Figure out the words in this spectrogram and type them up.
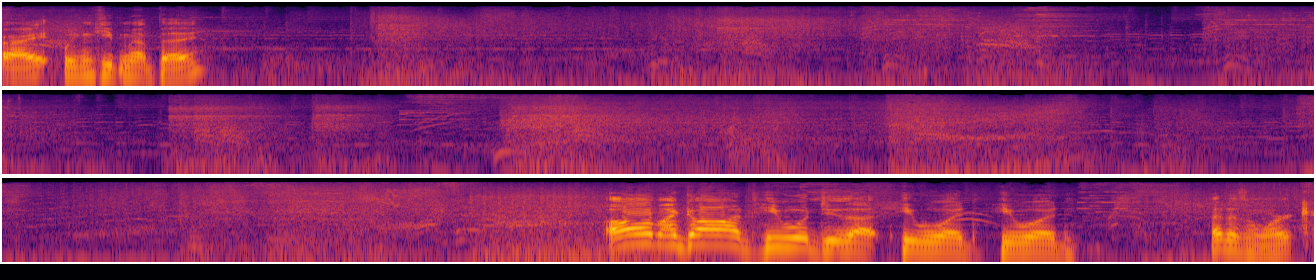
Alright, we can keep him at bay. Oh my god, he would do that. He would. He would. That doesn't work.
